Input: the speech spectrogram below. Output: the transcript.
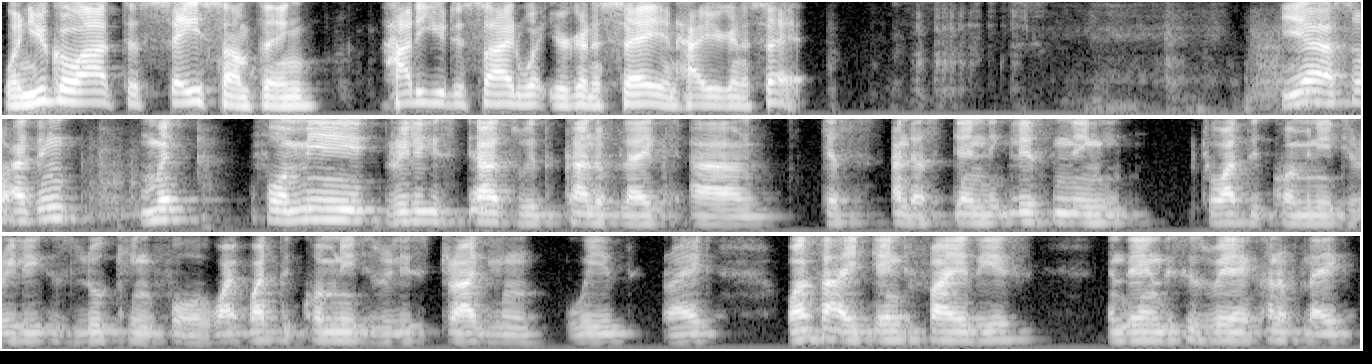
when you go out to say something, how do you decide what you're going to say and how you're going to say it? Yeah, so I think for me, really, it starts with kind of like um, just understanding, listening to what the community really is looking for, what, what the community really struggling with, right? Once I identify this, and then this is where I kind of like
